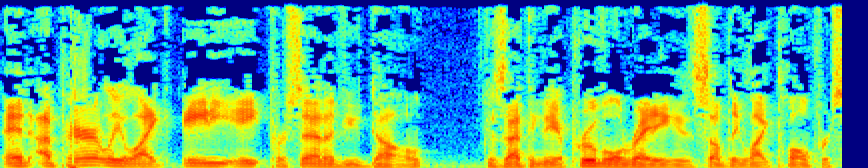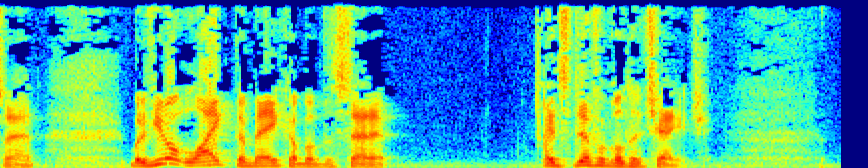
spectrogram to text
and apparently like 88% of you don't, because I think the approval rating is something like 12%. But if you don't like the makeup of the Senate, it's difficult to change.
